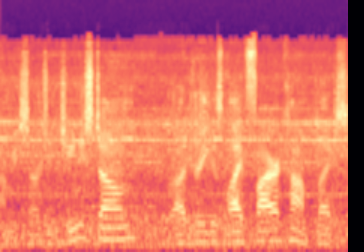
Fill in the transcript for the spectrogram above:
Army Sergeant Junius Stone, Rodriguez Live Fire Complex,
